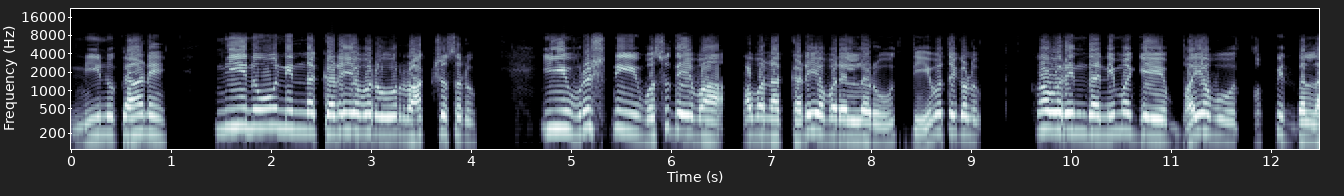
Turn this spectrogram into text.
ನೀನು ಕಾಣೆ, ನೀನು ನಿನ್ನ ಕಡೆಯವರು ರಾಕ್ಷಸರು. ಈ ವೃಷ್ಣಿ ವಸುದೇವ ಅವನ ಕಡೆಯವರೆಲ್ಲರೂ ದೇವತೆಗಳು. ಅವರಿಂದ ನಿಮಗೆ ಭಯವು ತಪ್ಪಿದ್ದಲ್ಲ.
